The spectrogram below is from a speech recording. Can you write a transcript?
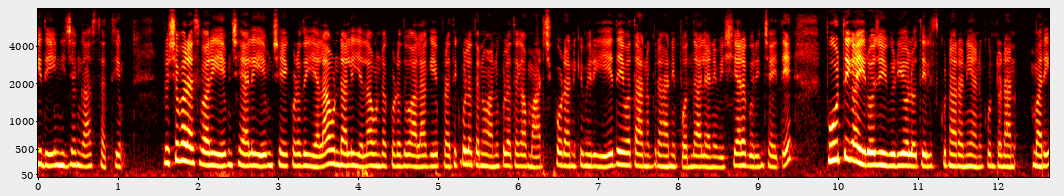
ఇది నిజంగా సత్యం. వృషభ రాశి వారు ఏం చేయాలి ఏం చేయకూడదు ఎలా ఉండాలి ఎలా ఉండకూడదు అలాగే ప్రతికూలతను అనుకూలతగా మార్చుకోవడానికి మీరు ఏ దేవత అనుగ్రహాన్ని పొందాలి అనే విషయాల గురించి అయితే పూర్తిగా ఈరోజు ఈ వీడియోలో తెలుసుకున్నారని అనుకుంటున్నాను. మరి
